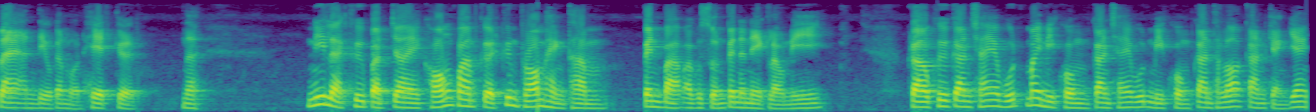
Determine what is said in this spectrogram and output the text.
แปลอันเดียวกันหมดเหตุเกิด นะนี่แหละคือปัจจัยของความเกิดขึ้นพร้อมแห่งธรรม เป็นบาปอากุศลเป็นอเนกเหล่านี้ กล่าวคือการใช้อาวุธไม่มีคม การใช้อาวุธมีคม การทะเลาะการแข่งแย่ง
